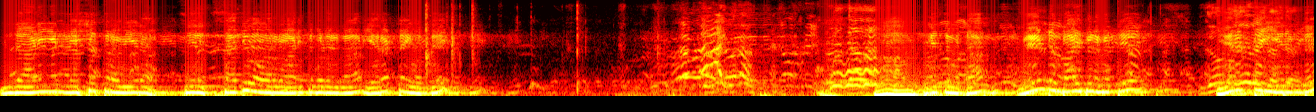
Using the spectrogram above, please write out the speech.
இந்த அணியின் நட்சத்திர வீரர் திரு சஜு அவர்கள் அடித்துக் கொண்டிருக்கிறார். இரட்டை ஒன்று. பிடித்து விட்டார். மீண்டும் வாய்ப்பினை பெற்று இரட்டை இரண்டு.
